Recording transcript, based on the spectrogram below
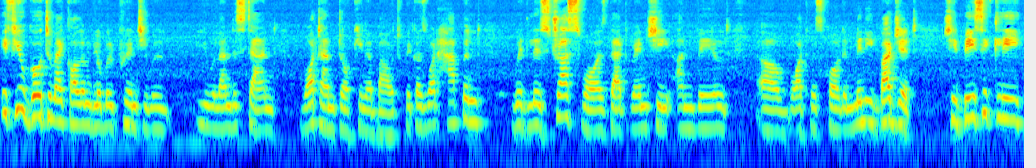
if you go to my column Global Print, you will you will understand what I'm talking about because what happened with Liz Truss was that when she unveiled uh, what was called a mini budget, she basically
